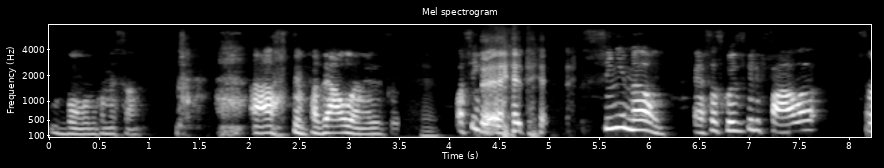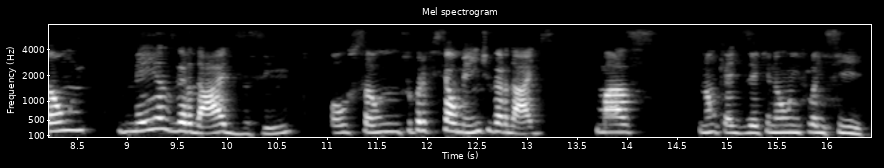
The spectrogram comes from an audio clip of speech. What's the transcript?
Bom, vamos começar. ah, tem que fazer aula, né? É. Assim, é. sim e não. Essas coisas que ele fala são meias verdades, assim, ou são superficialmente verdades, mas não quer dizer que não influencie,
